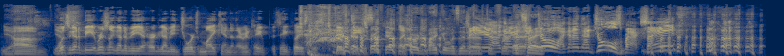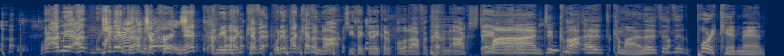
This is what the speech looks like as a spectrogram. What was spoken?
Yeah. Um, Yes. What's it going to be? Originally going to be, I heard, going to be George Mikan, and they're going to take take place in the fifties. Like, George Michael was interested. Yeah, I gotta get that right. jewel. I gotta get that jewels back, say. Well, I mean, I, should Mikey they have done it the with a Kurt. Nick? I mean, like Kevin. What about Kevin Knox? You think they could have pulled it off with Kevin Knox? Dave? Come A lot on, dude. Come on. Uh, come on. The, the- the poor kid, man.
